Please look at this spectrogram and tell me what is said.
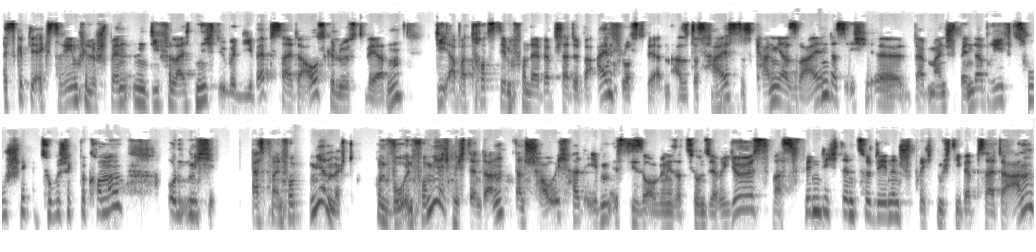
es gibt ja extrem viele Spenden, die vielleicht nicht über die Webseite ausgelöst werden, die aber trotzdem von der Webseite beeinflusst werden. Also das heißt, es kann ja sein, dass ich äh, meinen Spenderbrief zugeschickt bekomme und mich erstmal informieren möchte. Und wo informiere ich mich denn dann? Dann schaue ich halt eben, ist diese Organisation seriös? Was finde ich denn zu denen? Spricht mich die Webseite an?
